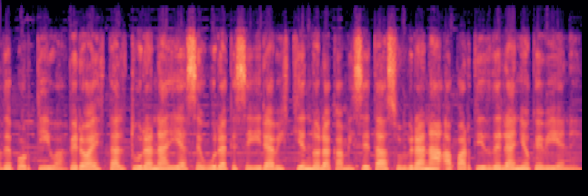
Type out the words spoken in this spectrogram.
deportiva, pero a esta altura nadie asegura que seguirá vistiendo la camiseta azulgrana a partir del año que viene.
